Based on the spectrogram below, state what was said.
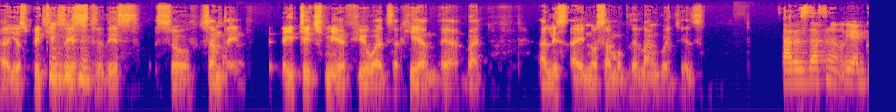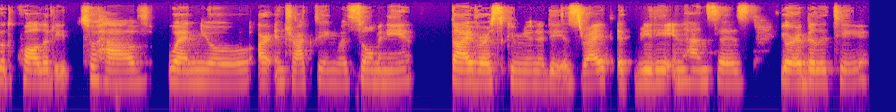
Uh, you're speaking this to this. So sometimes they teach me a few words here and there, but at least I know some of the languages that is definitely a good quality to have when you are interacting with so many diverse communities right it really enhances your ability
